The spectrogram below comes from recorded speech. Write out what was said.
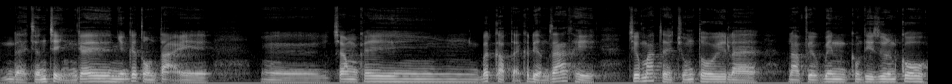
Để chấn chỉnh cái, những cái tồn tại ờ, trong cái bất cập tại các điểm rác thì trước mắt thì chúng tôi là làm việc bên công ty Zurenco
